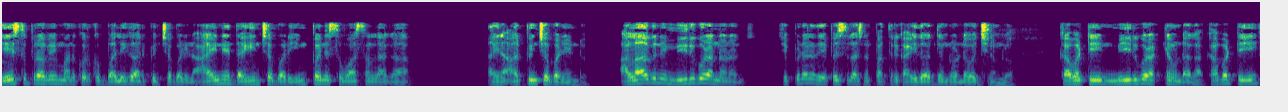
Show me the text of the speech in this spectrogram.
ఏసు ప్రవే మన కొరకు బలిగా అర్పించబడిన ఆయనే దహించబడి ఇంపైన సువాసనలాగా ఆయన అర్పించబడిండు. అలాగనే మీరు కూడా అన్నాడు. చెప్పినా కదా ఎపిఎస్ రాసిన పత్రిక ఐదో అధ్యాయం రెండవ వచనంలో. కాబట్టి మీరు కూడా అట్లే ఉండాలా? కాబట్టి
